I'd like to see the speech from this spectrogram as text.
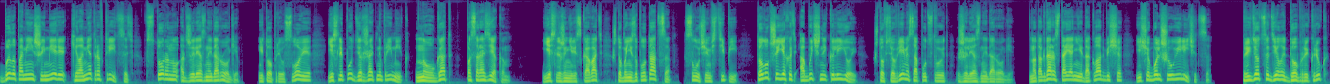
было по меньшей мере километров 30 в сторону от железной дороги, и то при условии, если путь держать напрямик, наугад по саразекам. Если же не рисковать, чтобы не заплутаться случаем в степи, то лучше ехать обычной колеей, что все время сопутствует железной дороге. Но тогда расстояние до кладбища еще больше увеличится. Придется делать добрый крюк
